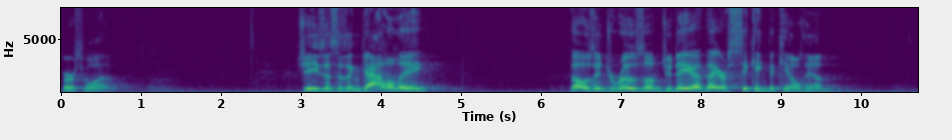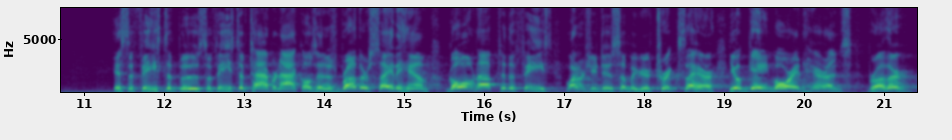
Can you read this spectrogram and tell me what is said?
verse 1. Jesus is in Galilee. Those in Jerusalem, Judea, they are seeking to kill him. It's the Feast of Booths, the Feast of Tabernacles, and his brothers say to him, Go on up to the feast. Why don't you do some of your tricks there? You'll gain more adherents, brother.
